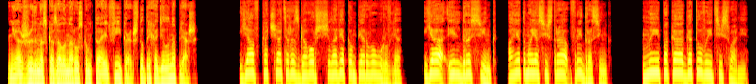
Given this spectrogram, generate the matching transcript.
— неожиданно сказала на русском та эльфийка, что приходила на пляж. «Я вкачать разговор с человеком первого уровня. Я Ильдра Синг, а это моя сестра Фридра Синг. Мы пока готовы идти с вами».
